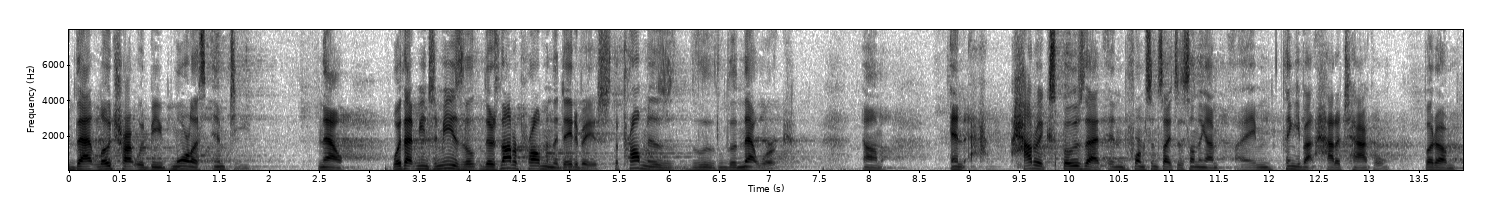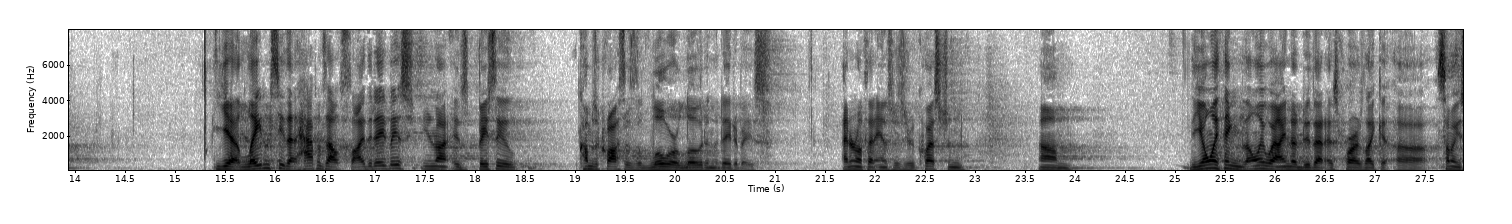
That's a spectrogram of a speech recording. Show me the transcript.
that load chart would be more or less empty. Now, what that means to me is there's not a problem in the database. The problem is the, the network. Um, and how to expose that in Performance Insights is something I'm, I'm thinking about how to tackle. But um, yeah, latency that happens outside the database, you know, is basically comes across as a lower load in the database. I don't know if that answers your question. Um, the only thing, the only way I know to do that as far as like uh, somebody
